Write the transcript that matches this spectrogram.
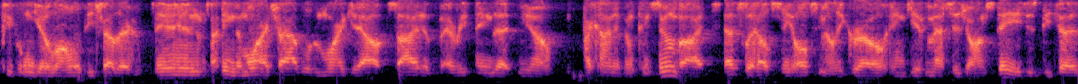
People can get along with each other. And I think the more I travel, the more I get outside of everything that, you know, I kind of am consumed by. That's what helps me ultimately grow and give message on stage is because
